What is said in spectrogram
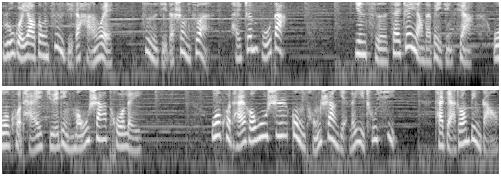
如果要动自己的汗位，自己的胜算还真不大。因此，在这样的背景下，窝阔台决定谋杀托雷。窝阔台和巫师共同上演了一出戏，他假装病倒，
